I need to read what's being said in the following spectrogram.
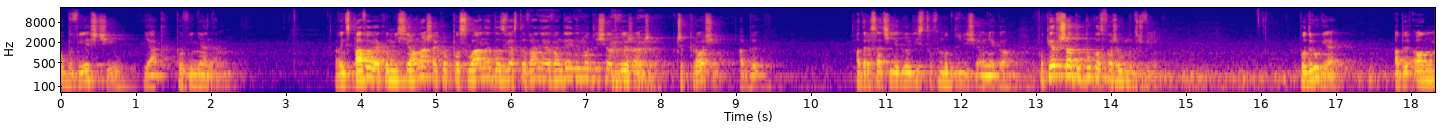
obwieścił, jak powinienem. A więc Paweł jako misjonarz, jako posłany do zwiastowania Ewangelii modli się o dwie rzeczy. Czy prosi, aby adresaci jego listów modlili się o niego. Po pierwsze, aby Bóg otworzył mu drzwi. Po drugie, aby on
